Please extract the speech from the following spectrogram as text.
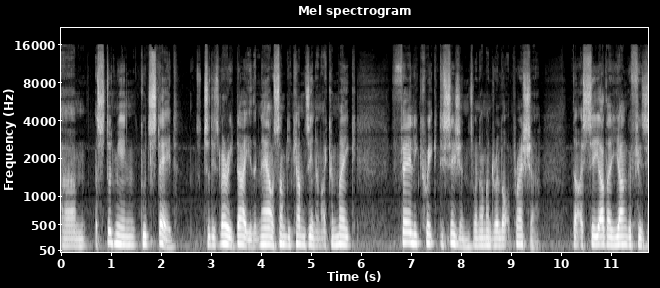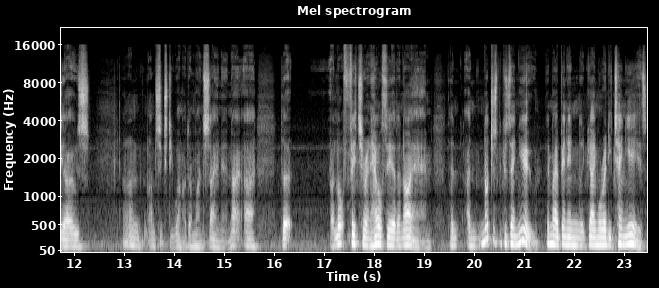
um, has stood me in good stead to this very day. That now somebody comes in and I can make fairly quick decisions when I'm under a lot of pressure. That I see other younger physios. and I'm, I'm 61. I don't mind saying it. No, uh, that a lot fitter and healthier than I am. And, and not just because they're new, they may have been in the game already 10 years,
